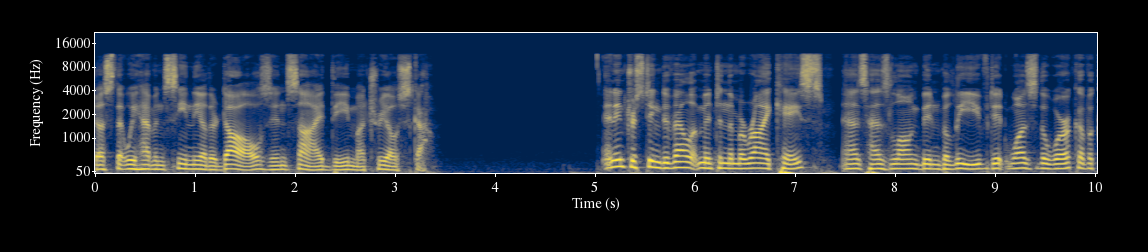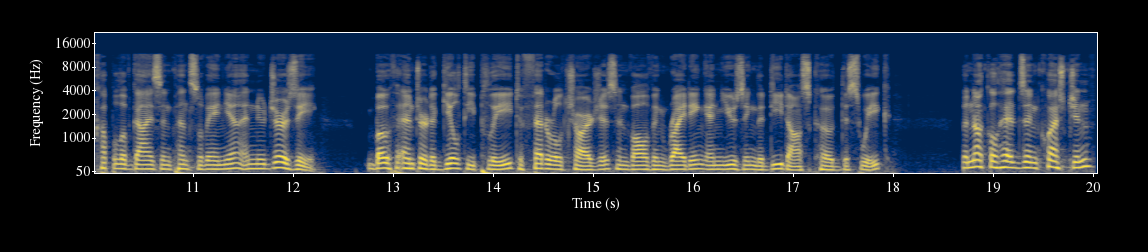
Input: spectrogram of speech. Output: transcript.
just that we haven't seen the other dolls inside the Matryoshka. An interesting development in the Mirai case. As has long been believed, it was the work of a couple of guys in Pennsylvania and New Jersey. Both entered a guilty plea to federal charges involving writing and using the DDoS code this week. The knuckleheads in question,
